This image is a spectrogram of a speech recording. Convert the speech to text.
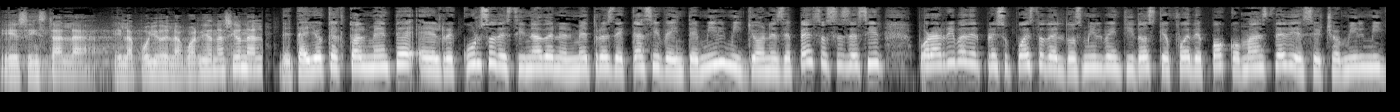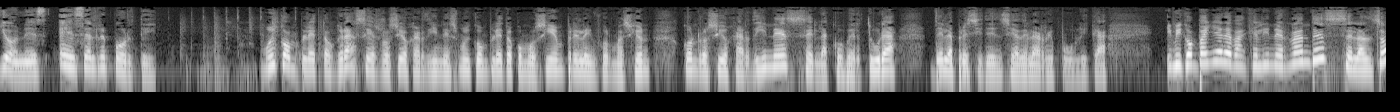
eh, se instala el apoyo de la Guardia Nacional. Detalló que actualmente el recurso destinado en el metro es de casi 20 mil millones de pesos, es decir, por arriba del presupuesto del 2022 que fue de poco más de 18 mil millones. Es el reporte. Muy completo, gracias Rocío Jardines, muy completo como siempre la información con Rocío Jardines en la cobertura de la presidencia de la República. Y mi compañera Evangelina Hernández se lanzó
